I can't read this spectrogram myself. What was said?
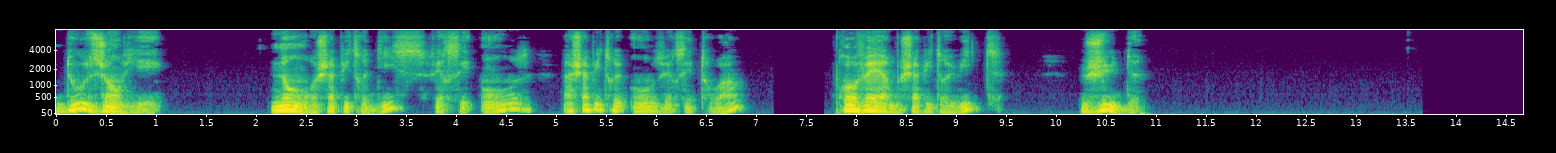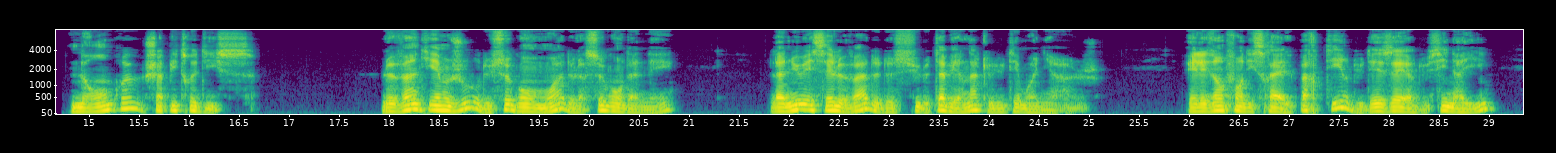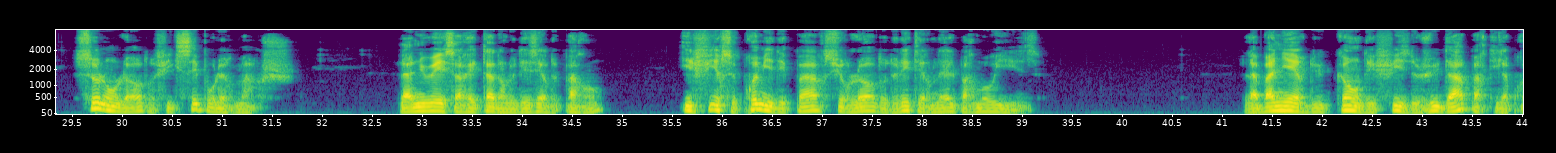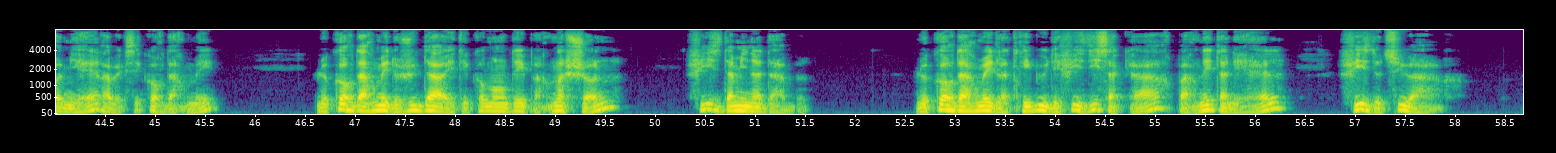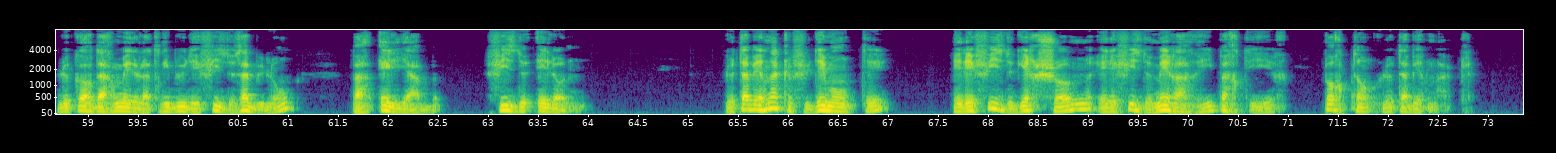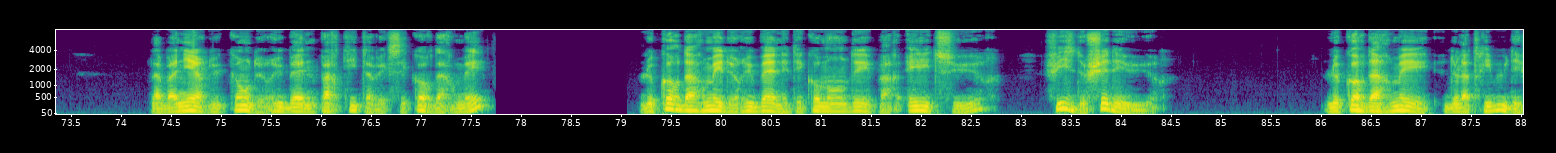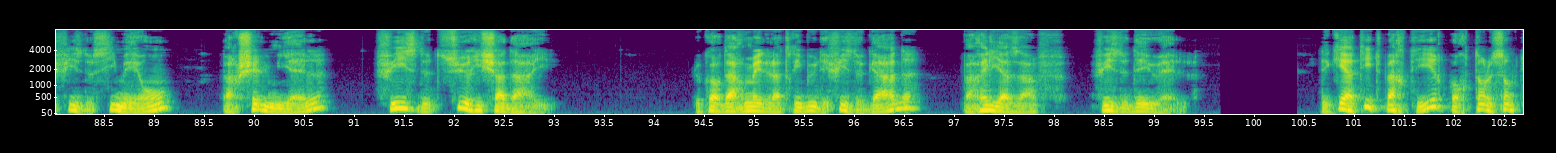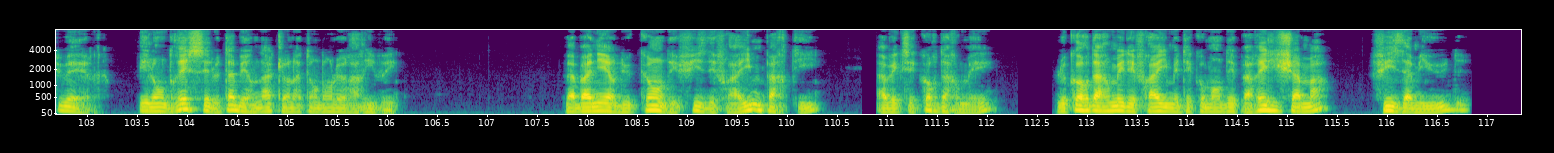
12 janvier. Nombre chapitre 10, verset 11 à chapitre 11, verset 3. Proverbe chapitre 8. Jude. Nombre chapitre 10. Le vingtième jour du second mois de la seconde année, la nuée s'éleva de dessus le tabernacle du témoignage. Et les enfants d'Israël partirent du désert du Sinaï, selon l'ordre fixé pour leur marche. La nuée s'arrêta dans le désert de Paran. Ils firent ce premier départ sur l'ordre de l'Éternel par Moïse. La bannière du camp des fils de Juda partit la première avec ses corps d'armée. Le corps d'armée de Juda était commandé par Nachon, fils d'Aminadab le corps d'armée de la tribu des fils d'Issachar par Nethanéel, fils de Tsuar, le corps d'armée de la tribu des fils de Zabulon par Eliab, fils de Hélon. Le tabernacle fut démonté, et les fils de Gershom et les fils de Merari partirent, portant le tabernacle. La bannière du camp de Ruben partit avec ses corps d'armée, le corps d'armée de Ruben était commandé par Élitsur, fils de Chédéur. Le corps d'armée de la tribu des fils de Siméon par Shelumiel, fils de Tsurishadai. Le corps d'armée de la tribu des fils de Gad par Eliasaph, fils de Déuel. Les Kéatites partirent portant le sanctuaire, et l'on dressé le tabernacle en attendant leur arrivée la bannière du camp des fils d'Éphraïm partit, avec ses corps d'armée. Le corps d'armée d'Éphraïm était commandé par Elishama, fils d'Amiud,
